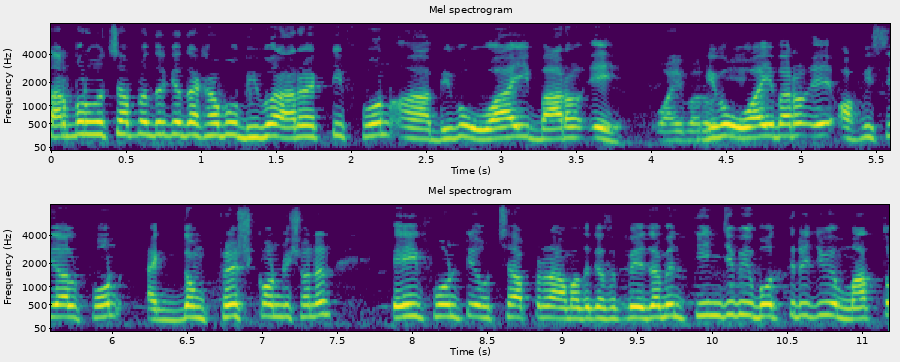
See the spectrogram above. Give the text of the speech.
তারপর হচ্ছে আপনাদেরকে দেখাবো ভিভোর আরও একটি ফোন ভিভো ওয়াই বারো এ ভিভো ওয়াই বারো এ অফিসিয়াল ফোন একদম ফ্রেশ কন্ডিশনের এই ফোনটি হচ্ছে আপনারা আমাদের কাছে পেয়ে যাবেন তিন জিবি বত্রিশ জিবি মাত্র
